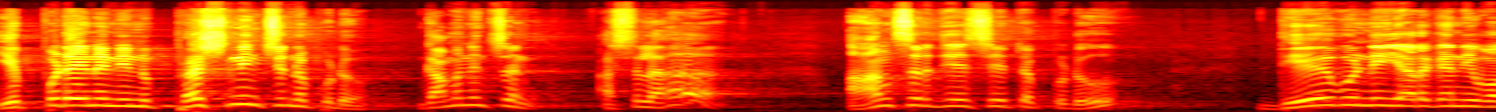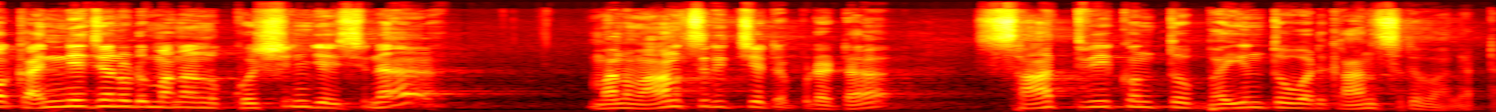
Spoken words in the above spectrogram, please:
ఎప్పుడైనా నిన్ను ప్రశ్నించినప్పుడు గమనించండి. అసలు ఆన్సర్ చేసేటప్పుడు దేవుణ్ణి ఎరగని ఒక అన్యజనుడు మనల్ని క్వశ్చన్ చేసినా మనం ఆన్సర్ ఇచ్చేటప్పుడట సాత్వికంతో భయంతో వాడికి ఆన్సర్ ఇవ్వాలట.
